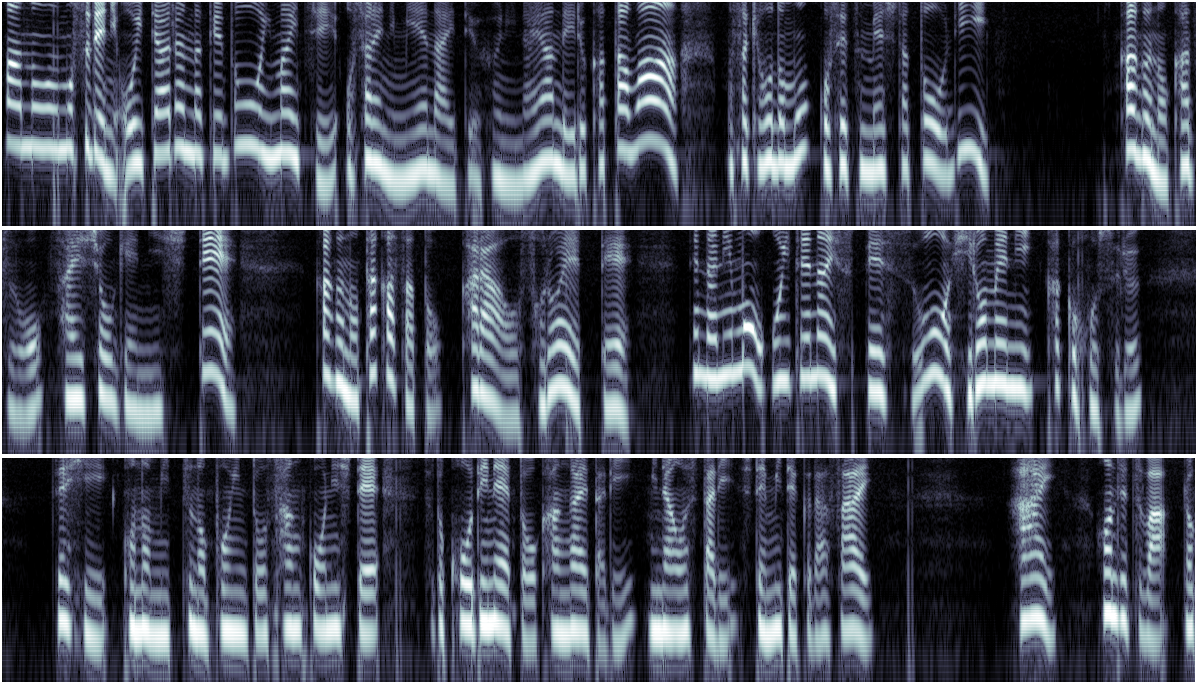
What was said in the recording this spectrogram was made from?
まあ、のもうすでに置いてあるんだけどいまいちおしゃれに見えないっていう風に悩んでいる方は、ま、先ほどもご説明した通り家具の数を最小限にして家具の高さとカラーを揃えてで何も置いてないスペースを広めに確保する是非この3つのポイントを参考にしてちょっとコーディネートを考えたり見直したりしてみてください。はい。本日は6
